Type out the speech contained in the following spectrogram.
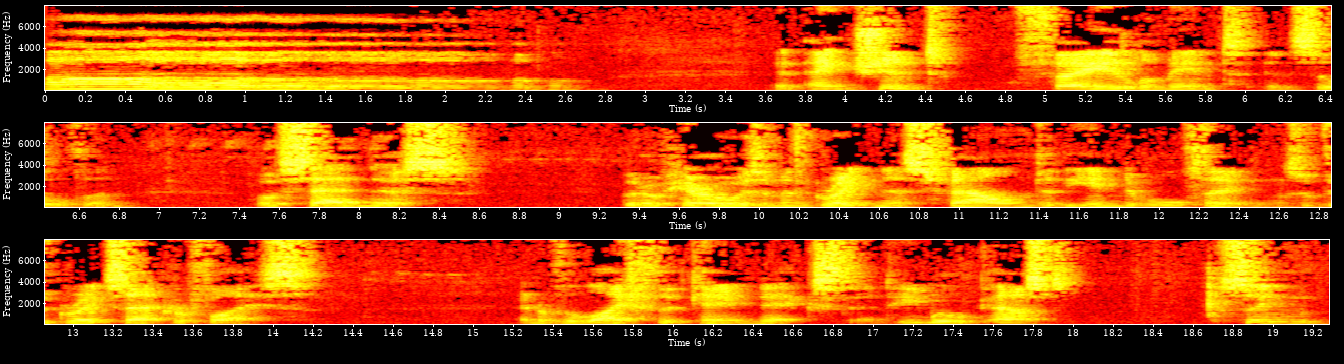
ah, an ancient fey lament in Sylvan of sadness, but of heroism and greatness found at the end of all things, of the great sacrifice and of the life that came next. And he will cast, sing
